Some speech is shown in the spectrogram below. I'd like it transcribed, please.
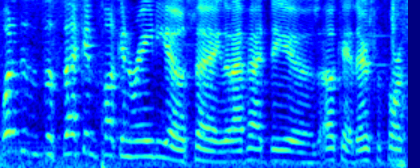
What? If this is the second fucking radio thing that I've had to use. Okay, there's the fourth.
